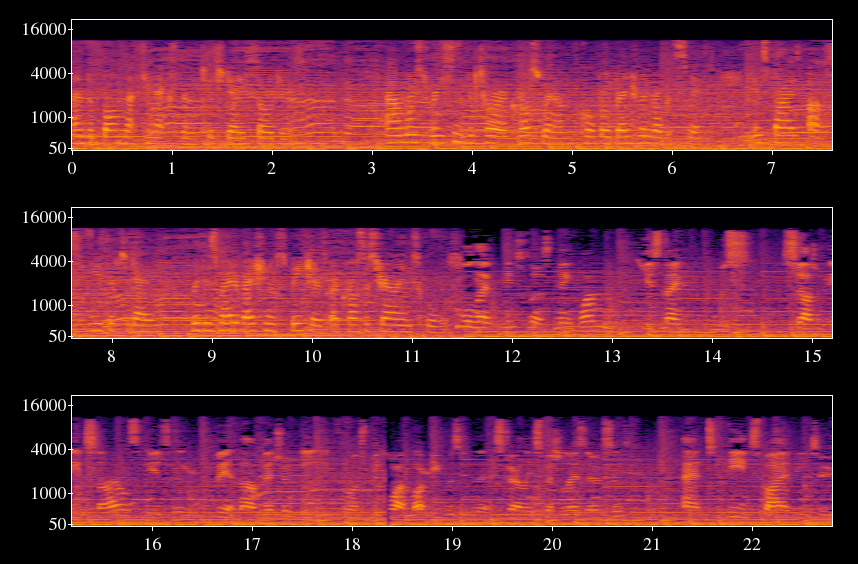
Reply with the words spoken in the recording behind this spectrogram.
and the bond that connects them to today's soldiers. Our most recent Victoria Cross winner, Corporal Benjamin Roberts-Smith, inspires us, youth of today, with his motivational speeches across Australian schools. Well, they've influenced me. One, his name was Sergeant Ian Stiles is a Vietnam veteran. He influenced me quite a lot. He was in the Australian Special Air Services and he inspired me to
